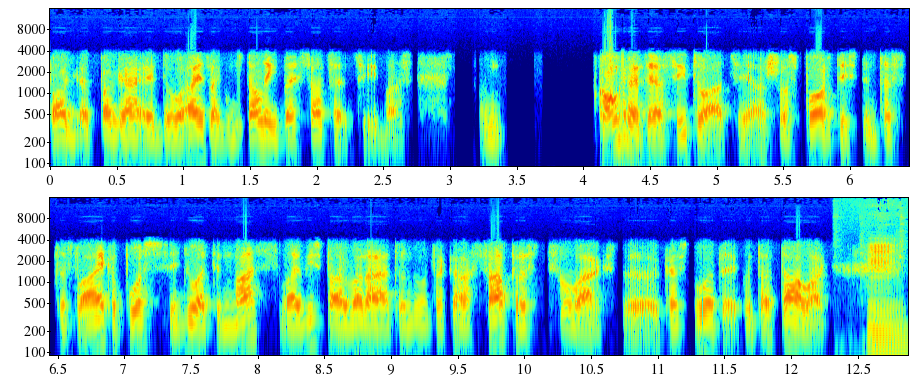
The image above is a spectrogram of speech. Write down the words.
pagaidu aizliegums dalībai sacensībās. Un konkrētajā situācijā ar šo sportistu tas, tas laika posms ir ļoti mazs, lai vispār varētu nu, saprast cilvēks, kas notiek un tā tālāk. Mm.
